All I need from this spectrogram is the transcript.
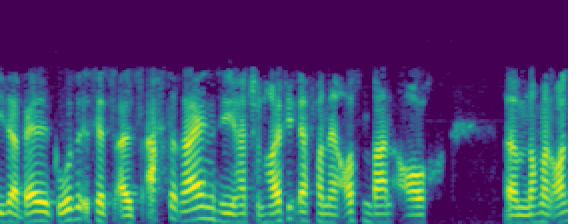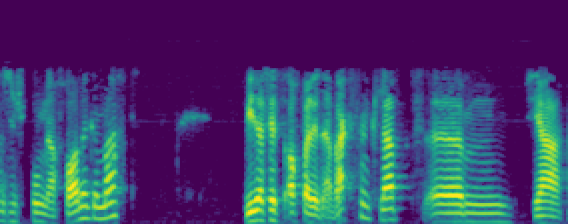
Isabel Gose ist jetzt als Achte rein. Sie hat schon häufiger von der Außenbahn auch ähm, nochmal einen ordentlichen Sprung nach vorne gemacht. Wie das jetzt auch bei den Erwachsenen klappt, ähm, ja,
